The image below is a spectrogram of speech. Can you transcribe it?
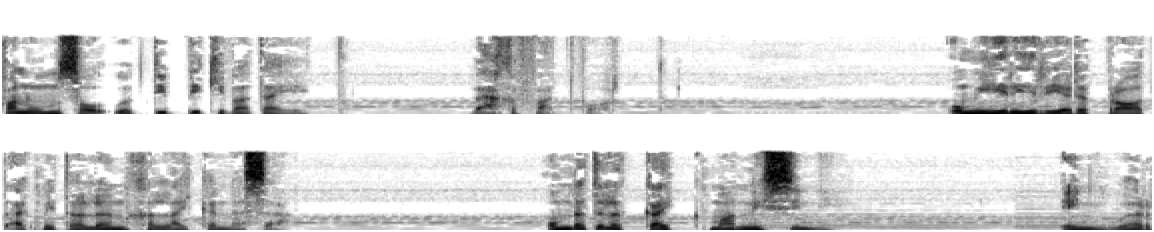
van hom sal ook die bietjie wat hy het weggevat word. Om hierdie rede praat ek met hulle in gelykenisse. Omdat hulle kyk maar nie sien nie en hoor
